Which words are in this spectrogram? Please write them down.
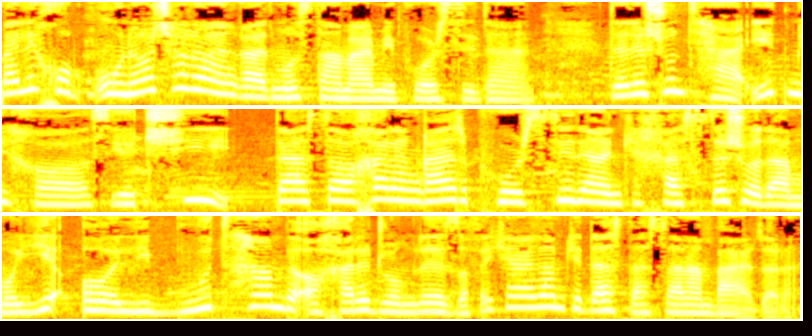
ولی خب اونا چرا انقدر مستمر میپرسیدن؟ دلشون تایید می‌خواست. یا چی؟ دست آخر انقدر پرسیدن که خسته شدم و یه عالی بود هم به آخر جمله اضافه کردم که دست از سرم بردارن.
